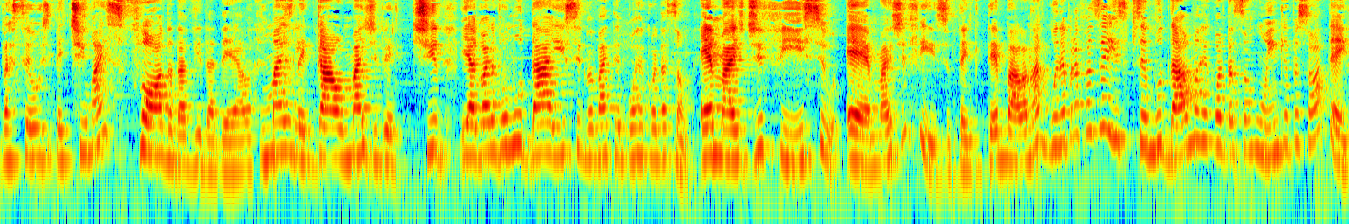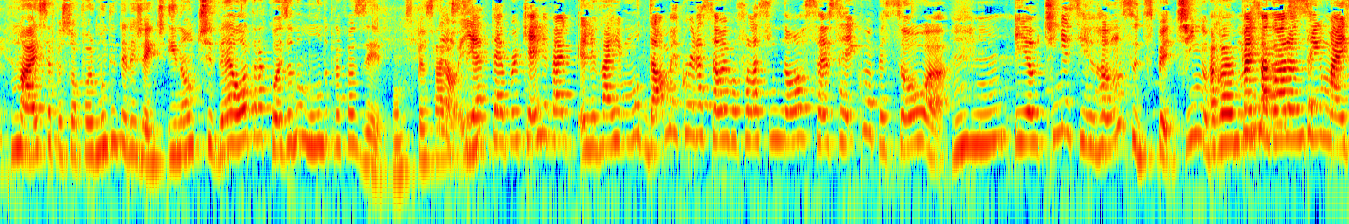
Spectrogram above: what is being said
vai ser o espetinho mais foda da vida dela, mais legal, mais divertido, e agora eu vou mudar isso e vai ter boa recordação. É mais difícil? É mais difícil. Tem que ter bala na agulha pra fazer isso, pra você mudar uma recordação ruim que a pessoa tem. Mas se a pessoa for muito inteligente e não tiver outra coisa no mundo pra fazer, vamos pensar Não, assim. e até porque ele vai, ele vai mudar uma recordação. Eu vou falar assim: nossa, eu saí com uma pessoa Uhum. e eu tinha esse ranço de espetinho, Agora mas agora mais. eu não tenho mais.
